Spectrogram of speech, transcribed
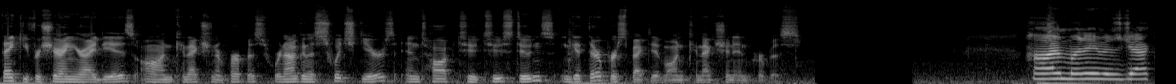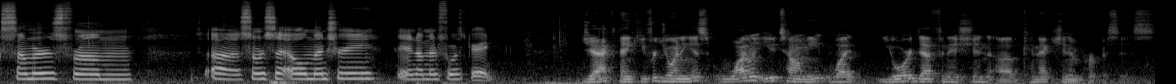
Thank you for sharing your ideas on connection and purpose. We're now going to switch gears and talk to two students and get their perspective on connection and purpose. Hi, my name is Jack Summers from uh, Somerset Elementary, and I'm in fourth grade. Jack, thank you for joining us. Why don't you tell me what your definition of connection and purpose is?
